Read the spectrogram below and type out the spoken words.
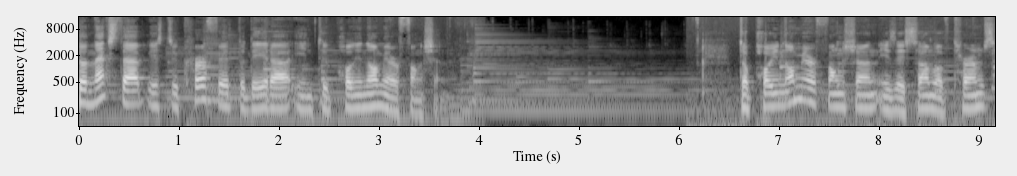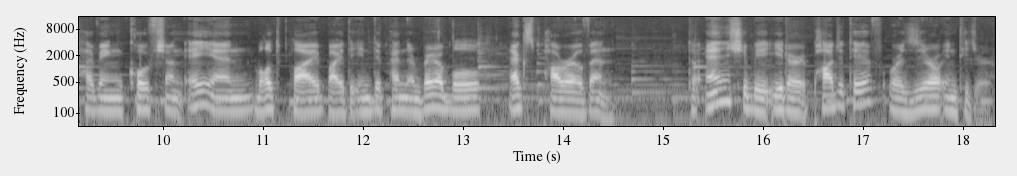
The next step is to curve fit the data into polynomial function. The polynomial function is a sum of terms having coefficient an multiplied by the independent variable x power of n. The n should be either positive or zero integer.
